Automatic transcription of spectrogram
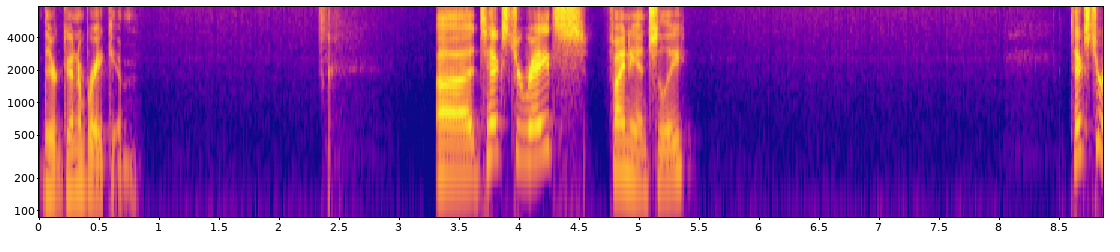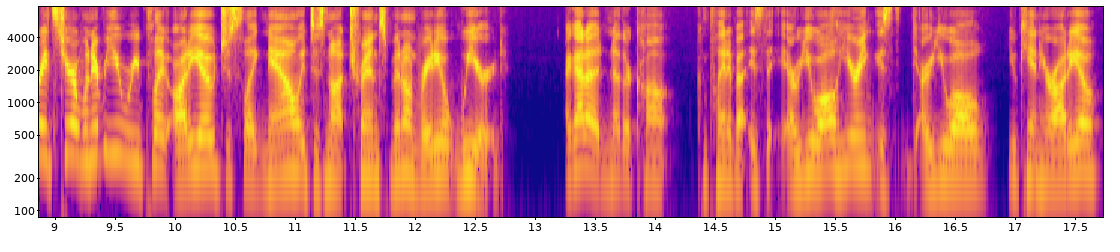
They're going to break him. Uh, text your rates financially. Text your rates, Tara. Whenever you replay audio, just like now, it does not transmit on radio. Weird. I got another com- complaint about. Is the, are you all hearing? Is are you all you can't hear audio?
